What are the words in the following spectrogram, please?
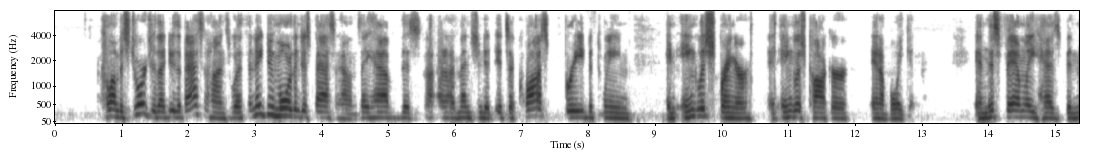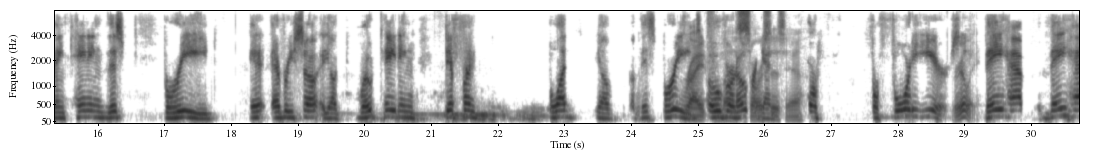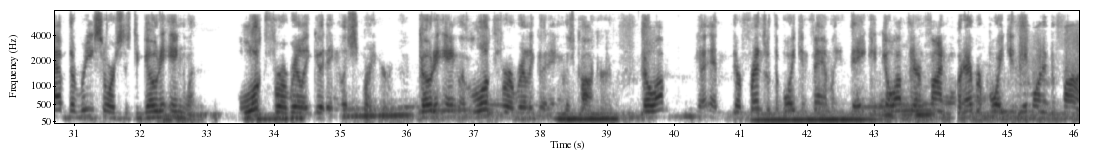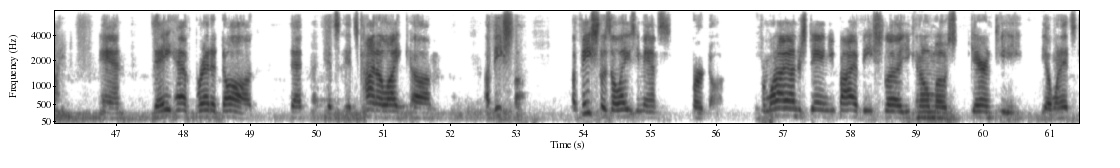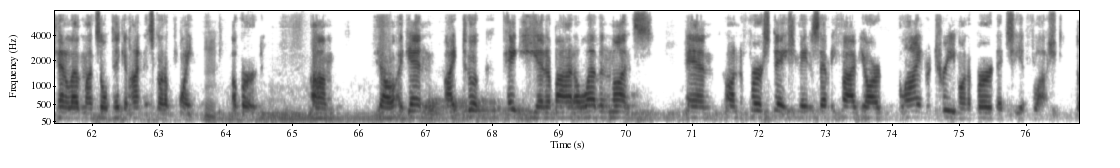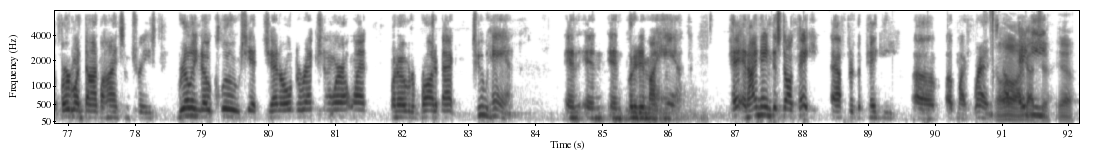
Columbus, Georgia, that I do the basset hounds with, and they do more than just basset hounds. They have this, and I mentioned it. It's a crossbreed between an English Springer, an English Cocker, and a Boykin. And this family has been maintaining this breed every so you know rotating different blood you know of this breed right, over and over sources, again yeah. for for 40 years. Really? they have they have the resources to go to england look for a really good english springer. Go to england look for a really good english cocker. Go up and they're friends with the boykin family. They could go up there and find whatever boykin they wanted to find. And they have bred a dog that it's it's kind of like um, a Vizsla. A Vizsla is a lazy man's bird dog. From what I understand, you buy a Vizsla, you can almost guarantee, you know, when it's 10, 11 months old, taking hunting, it's going to point Mm. a bird. Um, you know, again, I took Peggy at about 11 months, and on the first day, she made a 75 yard blind retrieve on a bird that she had flushed. The bird went down behind some trees. Really, no clue. She had general direction where it went. Went over to brought it back two hand, and and and put it in my hand. Pe- And I named this dog Peggy after the Peggy uh, of my friends. Oh, Now, I Peggy, gotcha. Yeah.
